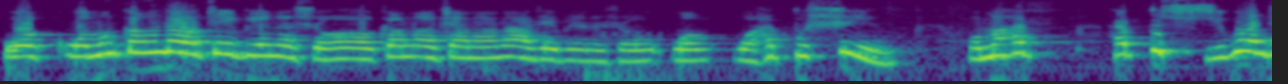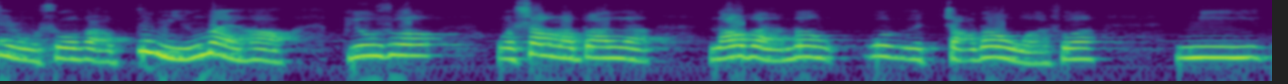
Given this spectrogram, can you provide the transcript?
我我们刚到这边的时候，刚到加拿大这边的时候，我我还不适应，我们还还不习惯这种说法，不明白哈。比如说，我上了班了，老板问问找到我说，你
